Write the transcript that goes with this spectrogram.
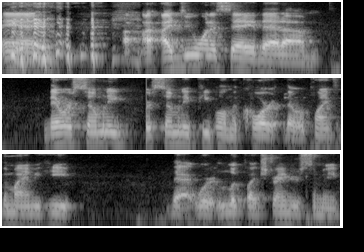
And I, I do want to say that um, there were so many there were so many people in the court that were playing for the Miami Heat that were looked like strangers to me,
